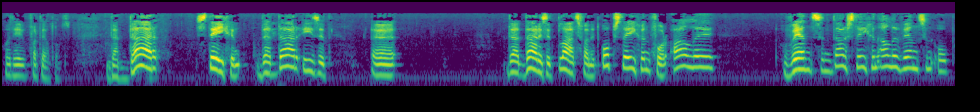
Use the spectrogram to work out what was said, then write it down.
wat hij vertelt ons. Dat daar stegen, dat daar is het, uh, dat daar is het plaats van het opstegen voor alle wensen, daar stegen alle wensen op.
